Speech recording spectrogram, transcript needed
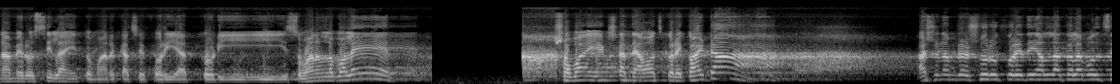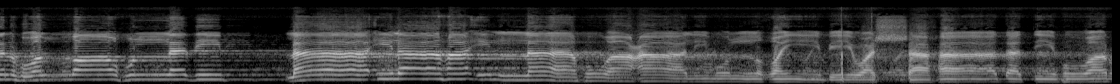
নামের ওসিলাই তোমার কাছে ফরিয়াদ করি। সুবহানাল্লাহ বলেন। সবাই একসাথে আওয়াজ করে, কয়টা? আসুন আমরা শুরু করে দিই, আল্লাহ তাআলা বলছেন, হুয়াল্লাহুল্লাযী লা ইলাহা ইল্লা হুয়া আলিমুল গায়বি ওয়াশ শাহাদাতি হুয়ার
